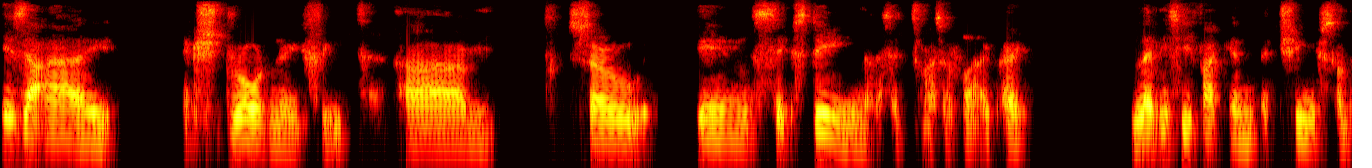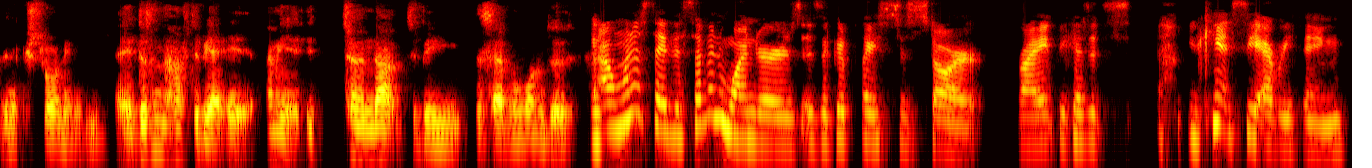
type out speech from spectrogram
is that a extraordinary feat? Um, so in 16, I said to myself, right, okay, let me see if I can achieve something extraordinary. It doesn't have to be, I mean, it turned out to be the Seven Wonders. I want to say the Seven Wonders is a good place to start, right? Because it's, you can't see everything.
